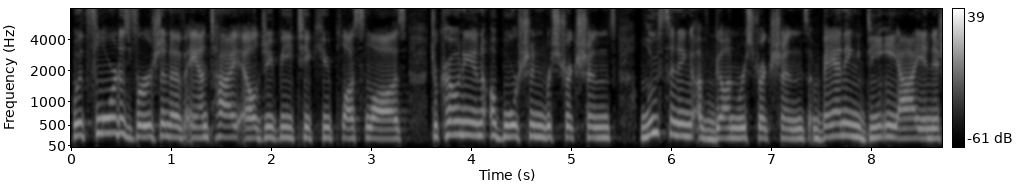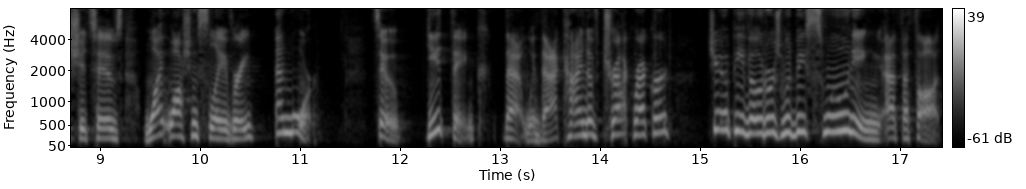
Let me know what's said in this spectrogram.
with Florida's version of anti-LGBTQ plus laws, draconian abortion restrictions, loosening of gun restrictions, banning DEI initiatives, whitewashing slavery, and more. So You'd think that with that kind of track record, GOP voters would be swooning at the thought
